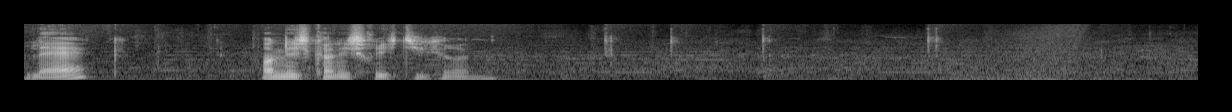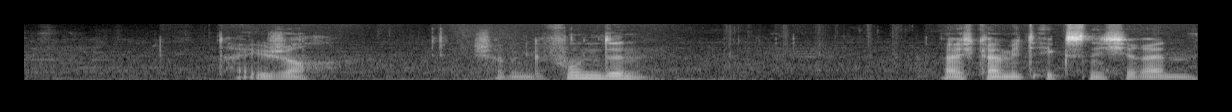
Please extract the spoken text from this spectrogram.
Lag? Ah, oh, ich kann nicht richtig rennen. Ist er. Ich habe ihn gefunden. Ja, ich kann mit X nicht rennen.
